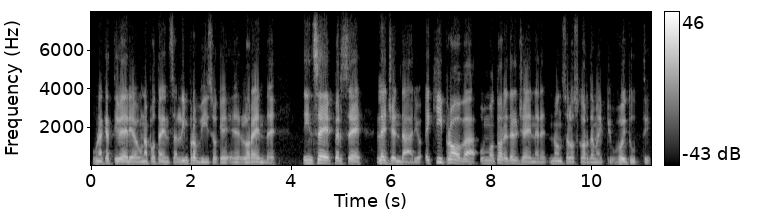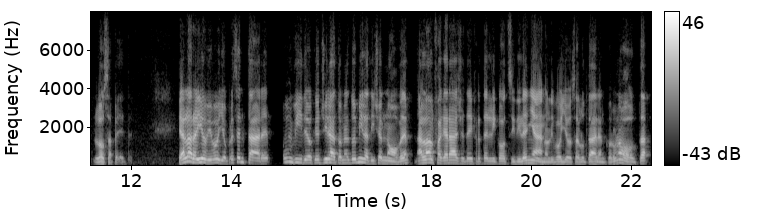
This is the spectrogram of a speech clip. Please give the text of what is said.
una cattiveria, una potenza all'improvviso che eh, lo rende in sé e per sé leggendario. E chi prova un motore del genere non se lo scorda mai più, voi tutti lo sapete. E allora io vi voglio presentare un video che ho girato nel 2019 all'Alfa Garage dei fratelli Cozzi di Legnano, li voglio salutare ancora una volta.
